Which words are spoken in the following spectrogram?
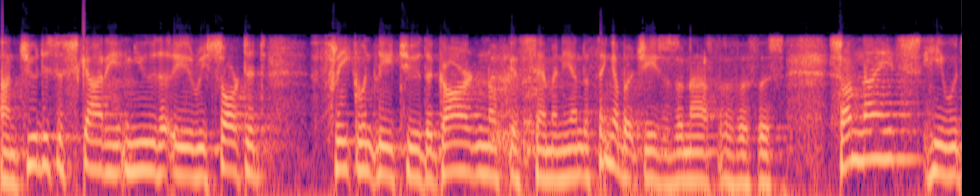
And Judas Iscariot knew that he resorted frequently to the Garden of Gethsemane. And the thing about Jesus of Nazareth is this some nights he would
